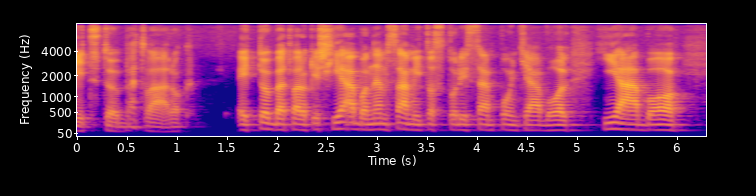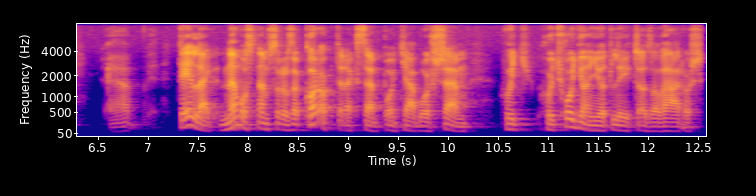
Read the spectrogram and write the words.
itt többet várok. Egy többet várok, és hiába nem számít a sztori szempontjából, hiába tényleg nem azt nem az a karakterek szempontjából sem, hogy, hogy hogyan jött létre az a város.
